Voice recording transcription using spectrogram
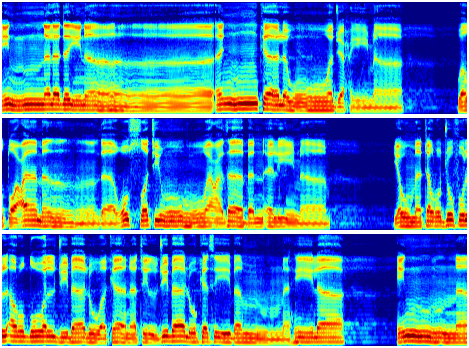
إن لدينا أنكالا وجحيما وطعاما ذا غصة وعذابا أليما يوم ترجف الأرض والجبال وكانت الجبال كثيبا مهيلا إنا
